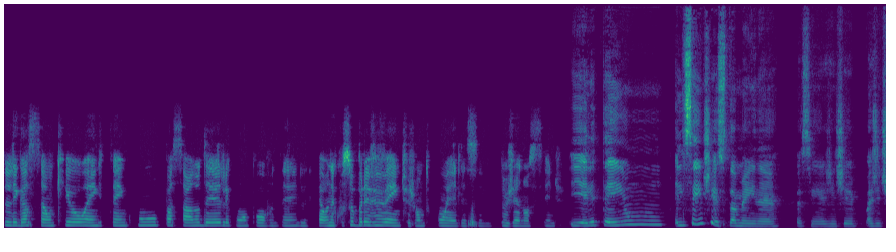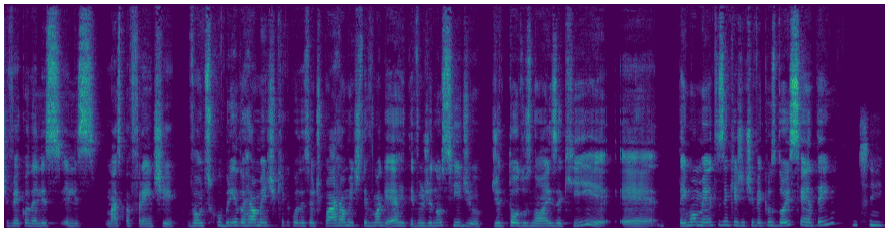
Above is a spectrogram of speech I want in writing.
ligação que o Eng tem com o passado dele, com o povo dele. É o único sobrevivente junto com ele, assim, do genocídio. E ele tem um. Ele sente isso também, né? Assim, a gente, a gente vê quando eles, eles mais para frente vão descobrindo realmente o que aconteceu. Tipo, ah, realmente teve uma guerra e teve um genocídio de todos nós aqui. É, tem momentos em que a gente vê que os dois sentem Sim.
